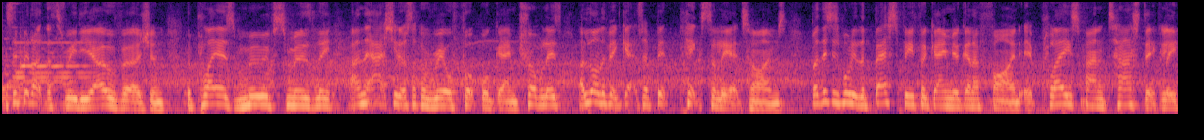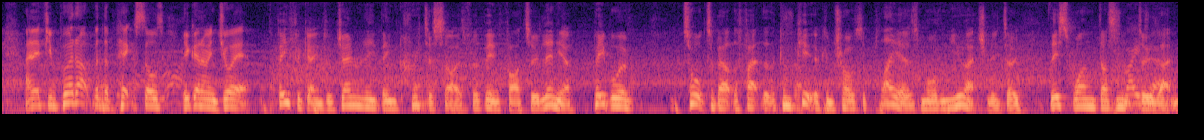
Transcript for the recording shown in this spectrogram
It's a bit like the 3DO version. The players move smoothly and it actually looks like a real football game. Trouble is, a lot of it gets a bit pixely at times. But this is probably the best FIFA game you're going to find. It plays fantastically, and if you put up with the pixels, you're going to enjoy it. FIFA games have generally been criticised for being far too linear. People have talked about the fact that the computer controls the players more than you actually do. This one doesn't do that.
